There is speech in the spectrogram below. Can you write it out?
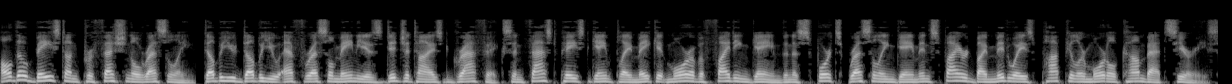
Although based on professional wrestling, WWF WrestleMania's digitized graphics and fast-paced gameplay make it more of a fighting game than a sports, wrestling game inspired by Midway's popular Mortal Kombat series.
